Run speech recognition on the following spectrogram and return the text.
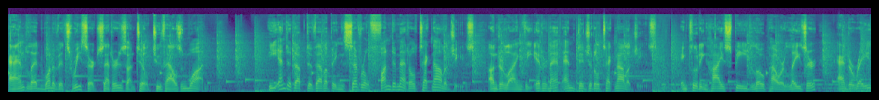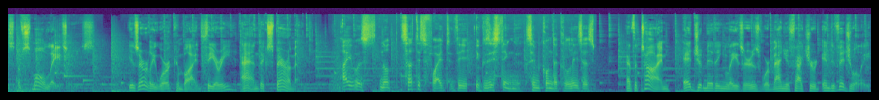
and led one of its research centers until 2001 he ended up developing several fundamental technologies underlying the internet and digital technologies, including high-speed, low-power laser and arrays of small lasers. His early work combined theory and experiment. I was not satisfied with the existing semiconductor lasers. At the time, edge-emitting lasers were manufactured individually,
